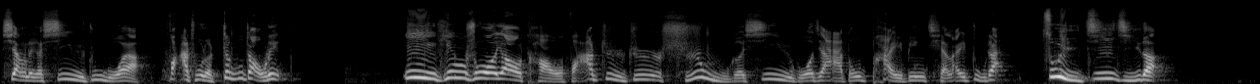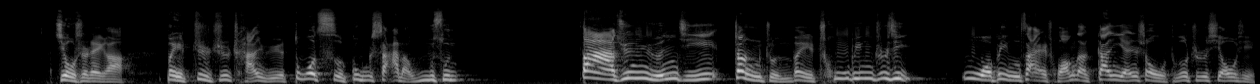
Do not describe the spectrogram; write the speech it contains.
向这个西域诸国呀。发出了征召令。一听说要讨伐郅支，十五个西域国家都派兵前来助战。最积极的，就是这个被郅支单于多次攻杀的乌孙。大军云集，正准备出兵之际，卧病在床的甘延寿得知消息，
